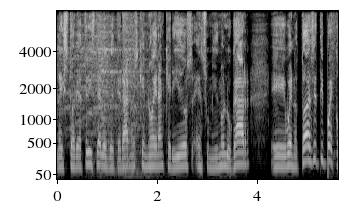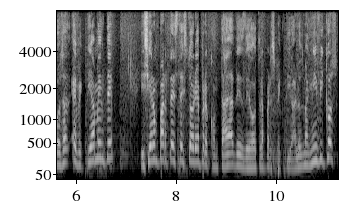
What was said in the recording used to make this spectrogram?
historia triste de los veteranos que no eran queridos en su mismo lugar. Eh, bueno, todo ese tipo de cosas. Efectivamente, hicieron parte de esta historia, pero contada desde otra perspectiva. Los Magníficos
